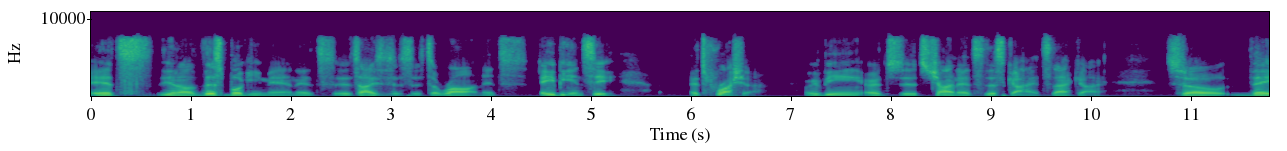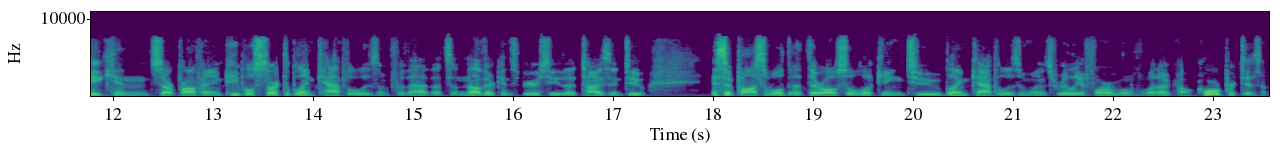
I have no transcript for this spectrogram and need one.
it's you know this boogeyman. It's it's ISIS. It's Iran. It's A, B, and C. It's Russia. We're being. It's it's China. It's this guy. It's that guy. So they can start profiting. People start to blame capitalism for that. That's another conspiracy that ties into. Is it possible that they're also looking to blame capitalism when it's really a form of what I call corporatism?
